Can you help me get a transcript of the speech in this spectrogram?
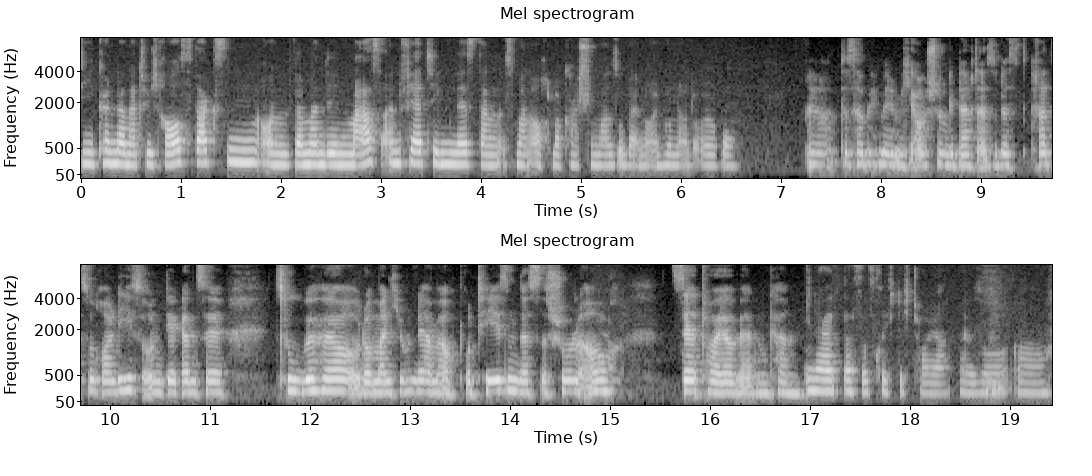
die können da natürlich rauswachsen. Und wenn man den Maß anfertigen lässt, dann ist man auch locker schon mal so bei 900 Euro. Ja, das habe ich mir nämlich auch schon gedacht. Also, dass gerade so Rollis und der ganze Zubehör oder manche Hunde haben ja auch Prothesen, dass es schon auch ja. Sehr teuer werden kann. Ja, das ist richtig teuer. Also äh,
